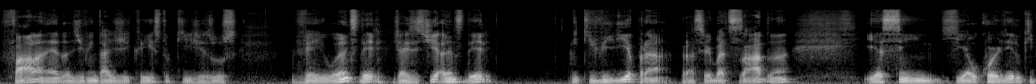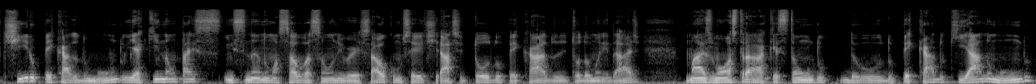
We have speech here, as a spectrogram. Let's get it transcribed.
fala né, da divindade de Cristo, que Jesus veio antes dele, já existia antes dele, e que viria para ser batizado, né? E assim, que é o cordeiro que tira o pecado do mundo, e aqui não está ensinando uma salvação universal, como se ele tirasse todo o pecado de toda a humanidade, mas mostra a questão do, do, do pecado que há no mundo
